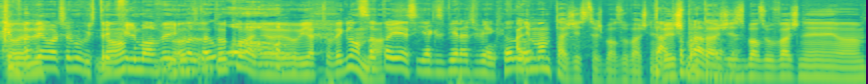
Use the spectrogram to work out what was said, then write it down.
Chyba wiem, o czym mówisz. Tryb no, filmowy i no, można... Dokładnie, Wow! jak to wygląda. Co to jest i jak zbierać dźwięk? No, Ale montaż jest też bardzo ważny. Tak, Wiesz, montaż prawda, jest no. bardzo ważny. E,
